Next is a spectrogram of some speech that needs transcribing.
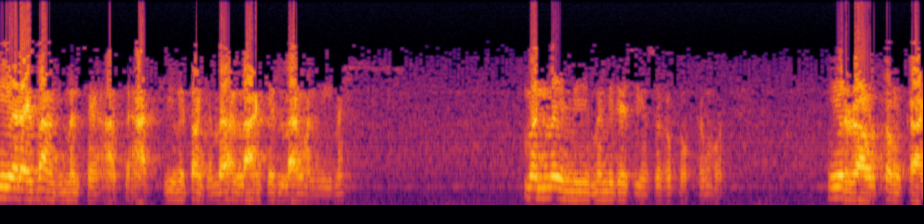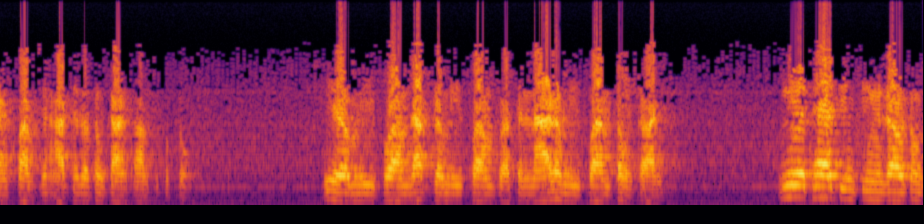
มีอะไรบ้างที่มันสะอาดสะอาดที่ไม่ต้องชำระล้างเช็ดล้างมันมีไหม มันไม่มีมันมีแต่สิ่งสกปรกทั้งหมด นี่เราต้องการความสะอาดแต่เราต้องการความสกปรกที่เรามีความรักเรามีความปรารถนาเรามีความต้องการเนื้อแท้จริง ๆ เราต้อง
